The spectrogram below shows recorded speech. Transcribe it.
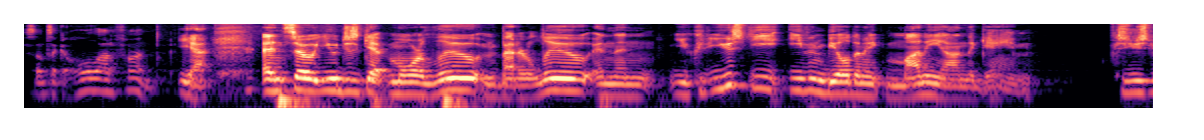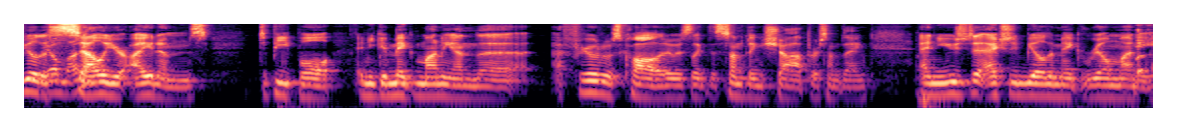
Sounds like a whole lot of fun. Yeah, and so you just get more loot and better loot, and then you could used to even be able to make money on the game because you used to be able to Real money? sell your items to people, and you could make money on the I forget what it was called. It was like the something shop or something, and you used to actually be able to make real money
